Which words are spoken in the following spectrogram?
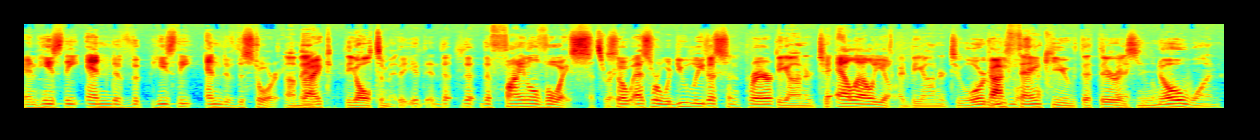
And he's the end of the he's the end of the story, Amen. right? The ultimate. The, the, the, the final voice. That's right. So Ezra, would you lead us in prayer? Be honored to. To El Elyon. I'd be honored to. Lord, God we thank you that there is no one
